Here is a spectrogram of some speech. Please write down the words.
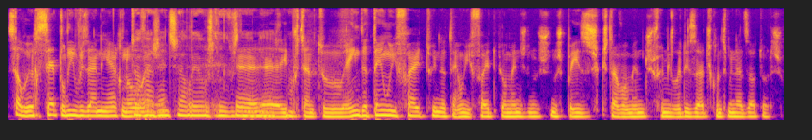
salvo sete livros da Annie Ernaux. Toda a gente já leu os livros da Annie Ernaux. E, portanto, ainda tem um efeito, ainda tem um efeito, pelo menos nos, nos países que estavam menos familiarizados com determinados autores.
